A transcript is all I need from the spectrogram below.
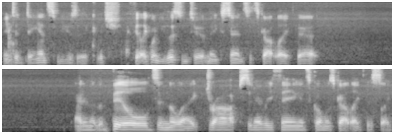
into dance music, which I feel like when you listen to it, it makes sense. It's got like that. I don't know the builds and the like drops and everything. It's almost got like this like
